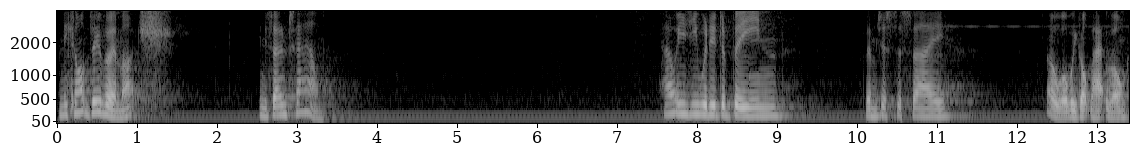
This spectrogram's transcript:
And he can't do very much in his own town. How easy would it have been them just to say, oh, well, we got that wrong.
